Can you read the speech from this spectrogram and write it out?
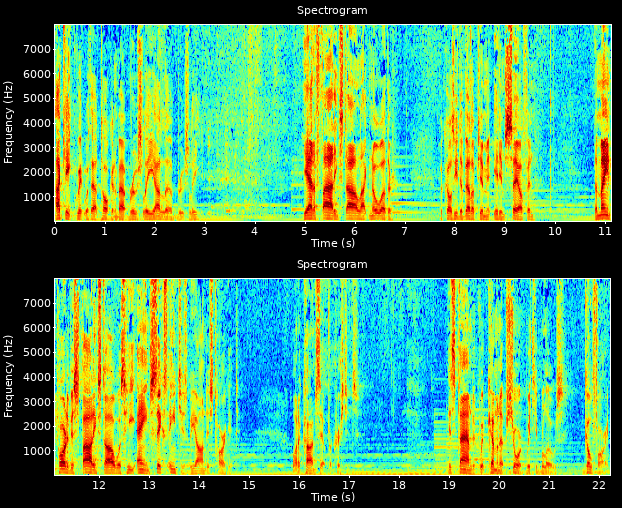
I can't quit without talking about Bruce Lee. I love Bruce Lee. He had a fighting style like no other because he developed it himself. And the main part of his fighting style was he aimed six inches beyond his target. What a concept for Christians. It's time to quit coming up short with your blows. Go for it.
